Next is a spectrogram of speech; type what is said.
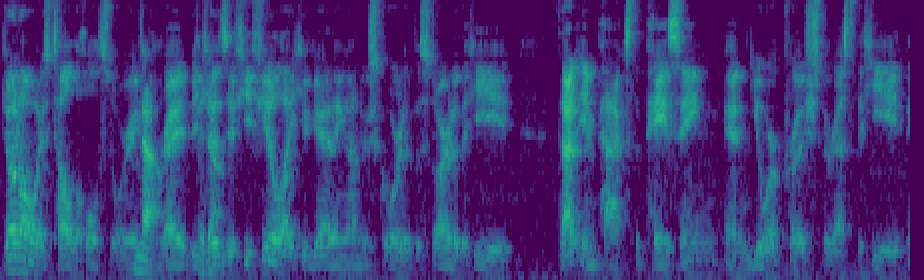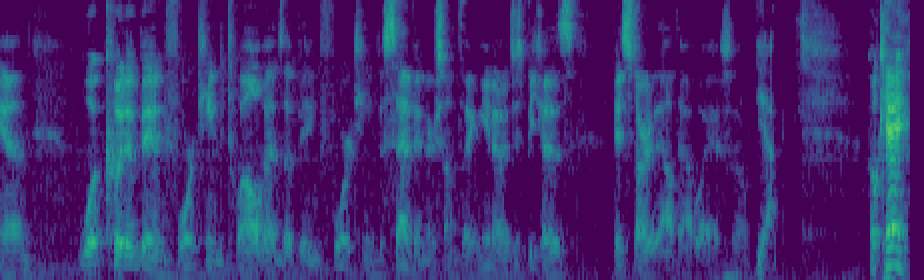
don't always tell the whole story. No, right? Because if you feel like you're getting underscored at the start of the heat, that impacts the pacing and your approach to the rest of the heat. And what could have been 14 to 12 ends up being 14 to 7 or something, you know, just because it started out that way. So Yeah. Okay.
